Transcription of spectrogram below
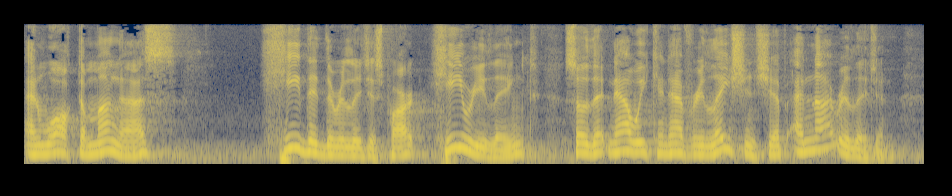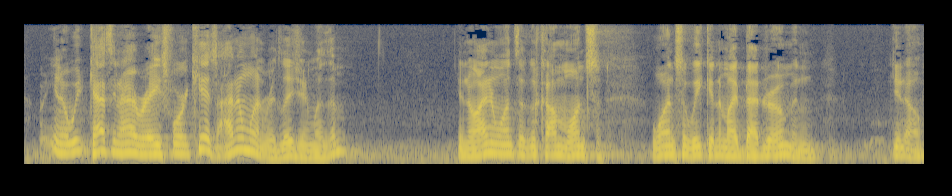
and walked among us. He did the religious part, he relinked, so that now we can have relationship and not religion. You know, we, Kathy and I raised four kids. I don't want religion with them. You know, I didn't want them to come once once a week into my bedroom and, you know,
